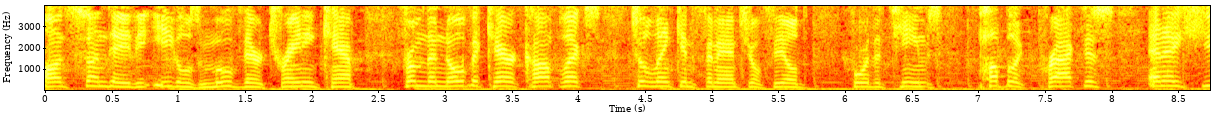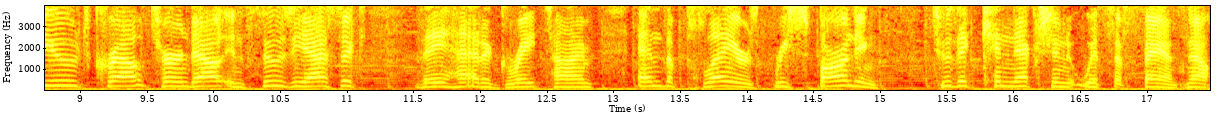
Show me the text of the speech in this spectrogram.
On Sunday, the Eagles moved their training camp from the NovaCare complex to Lincoln Financial Field for the team's public practice, and a huge crowd turned out enthusiastic. They had a great time, and the players responding to the connection with the fans. Now,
